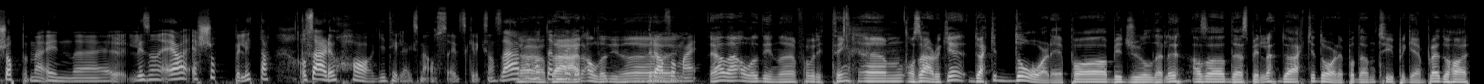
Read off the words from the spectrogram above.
shoppe med øynene liksom, Ja, jeg shopper litt, da. Og så er det jo hage i tillegg, som jeg også elsker. Ikke sant? Så det er på en ja, måte veldig alle dine bra for meg. Ja, det er alle dine favoritting. Um, og så er du ikke Du er ikke dårlig på Bejeweled heller, altså det spillet. Du er ikke dårlig på den type gameplay. Du har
